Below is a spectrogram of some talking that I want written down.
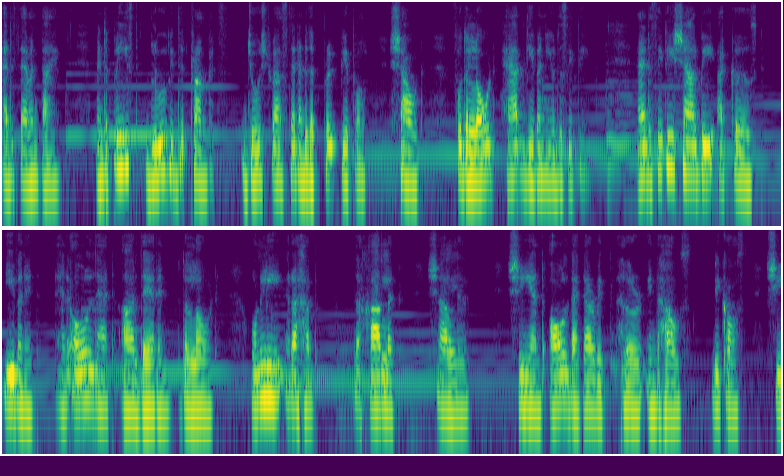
at the seventh time, when the priest blew with the trumpets, Joshua said unto the people, Shout, for the Lord hath given you the city. And the city shall be accursed, even it, and all that are therein, to the Lord. Only Rahab the harlot shall live she and all that are with her in the house, because she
